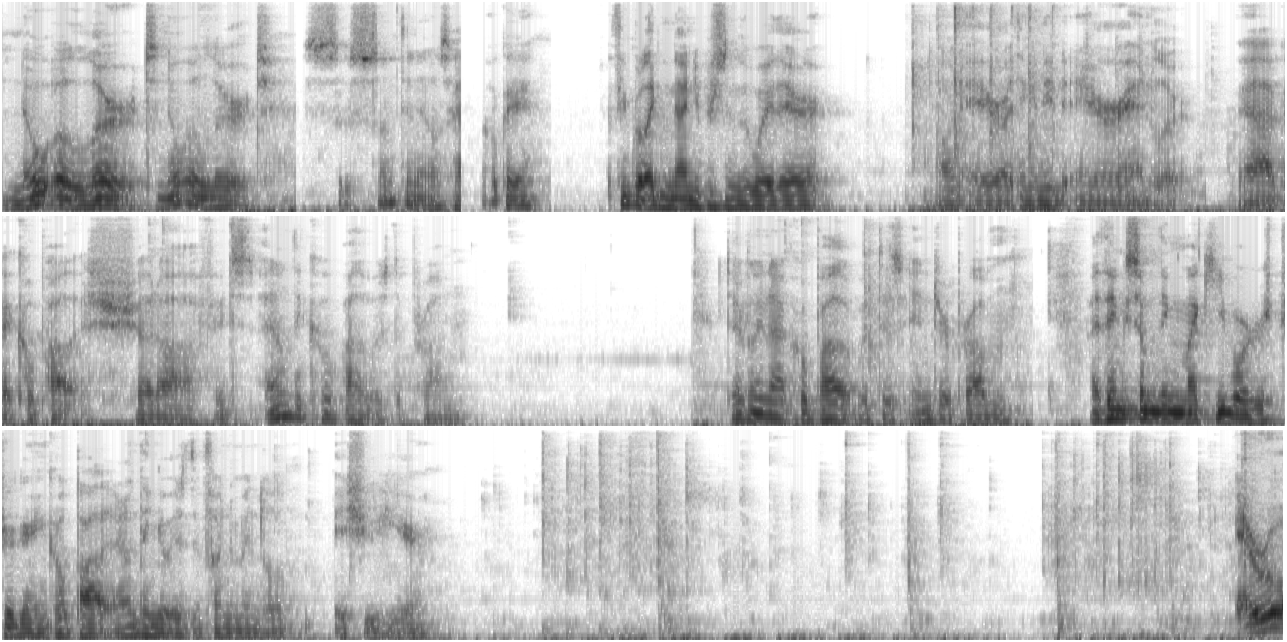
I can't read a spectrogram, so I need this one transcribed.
no alert, no alert. So something else. Okay, I think we're like 90% of the way there on air. I think I need an error handler. Yeah, I've got Copilot shut off. It's I don't think Copilot was the problem. Definitely not Copilot with this enter problem. I think something my keyboard was triggering Copilot. I don't think it was the fundamental issue here. Error.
